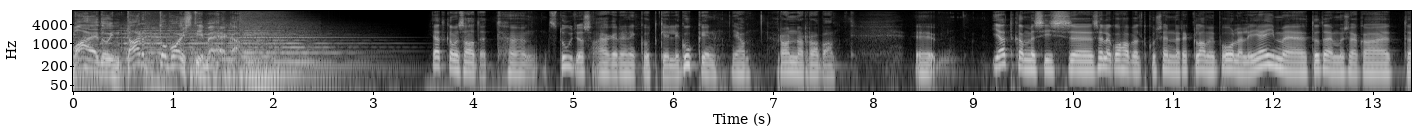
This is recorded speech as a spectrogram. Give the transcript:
vahetund Tartu Postimehega jätkame saadet. stuudios ajakirjanikud Kelly Kukin ja Rannar Raba jätkame siis selle koha pealt, kus enne reklaami pooleli jäime, tõdemusega, et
